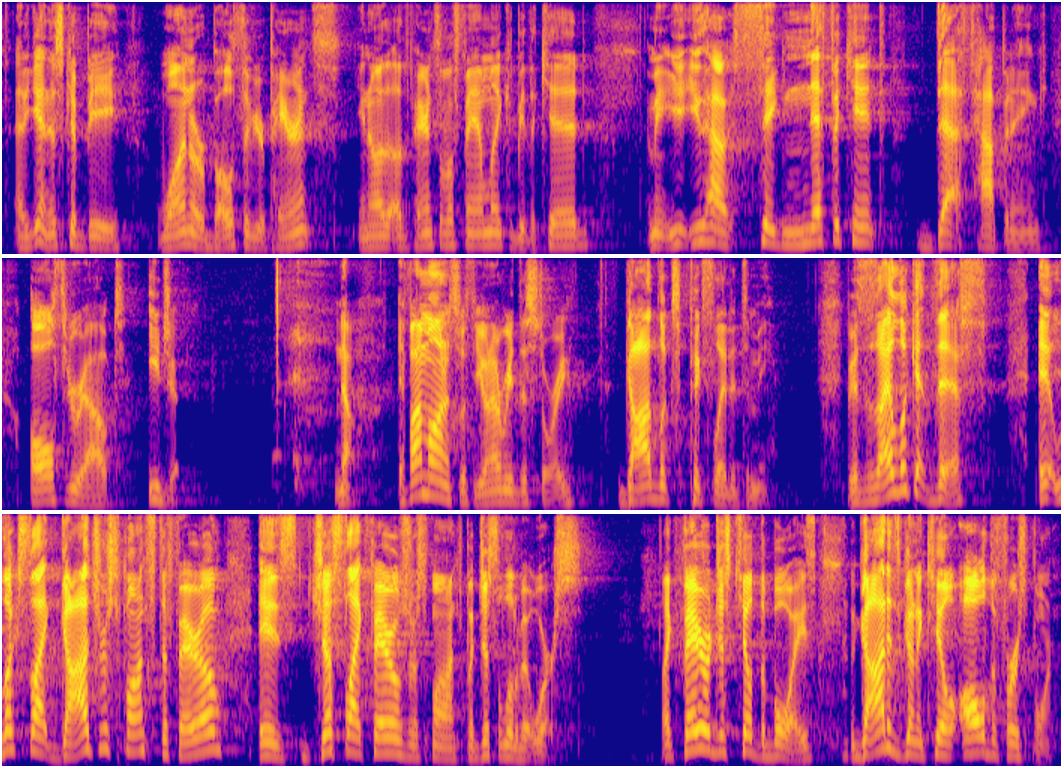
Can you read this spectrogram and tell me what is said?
and again, this could be one or both of your parents, you know, the, parents of a family, could be the kid. I mean, you, you have significant death happening all throughout Egypt. Now, if I'm honest with you and I read this story, God looks pixelated to me. Because as I look at this, it looks like God's response to Pharaoh is just like Pharaoh's response, but just a little bit worse. Like Pharaoh just killed the boys, God is gonna kill all the firstborn.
